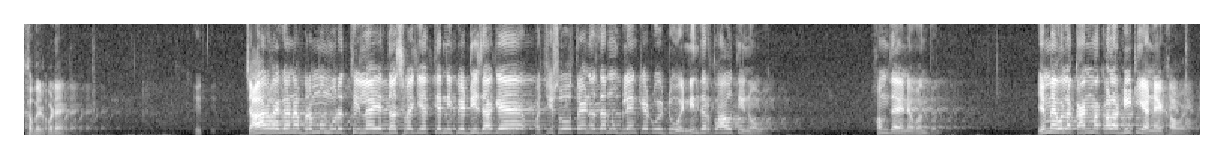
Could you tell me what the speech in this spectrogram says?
ખબર પડે? ચાર વાગ્યાના બ્રહ્મ મુહૂર્તથી લઈ દસ વાગે અત્યારની પેઢી જાગે, પચીસો ત્રણ હજારનું બ્લેન્કેટ ઉઠ્યું હોય, નીંદર તો આવતી ન હોય. સમજાય એને વંદન? એમાં ઓલા કાનમાં કાળા ડીટીયા નાખ્યા હોય.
